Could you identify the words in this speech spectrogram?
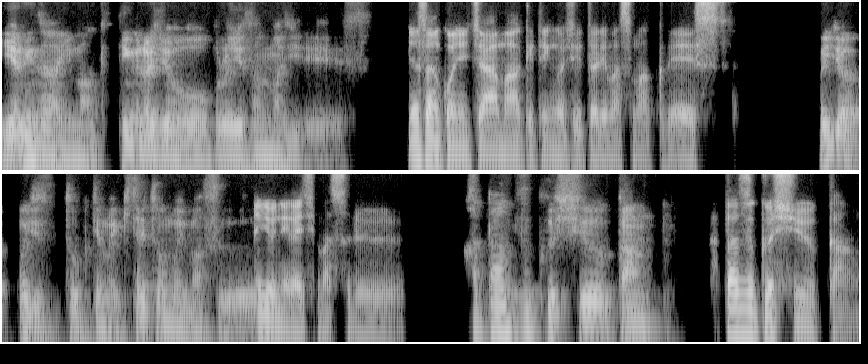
イヤリンマーケティングラジオプロデューサーのマジーです。皆さん、こんにちは。マーケティングを教えております。マックです。はい、じゃあ本日トークテーマいきたいと思います。はい、お願いします。片付く習慣。片付く習慣。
